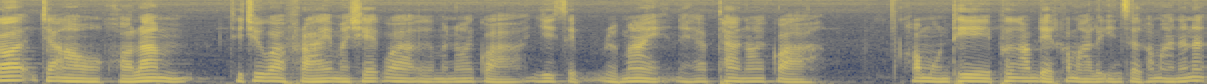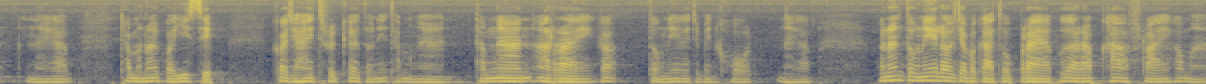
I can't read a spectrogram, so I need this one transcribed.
ก็จะเอาคอลัมน์ที่ชื่อว่า fry มาเช็คว่าเออมันน้อยกว่า 20 หรือไม่นะครับถ้าน้อยกว่าข้อมูลที่เพิ่งอัปเดตเข้ามาหรือ insert เข้ามานั้นนะนะครับถ้ามันน้อยกว่า 20 ก็จะให้ trigger ตัวนี้ทำงานทำงานอะไรก็ตรงนี้ก็จะเป็นโค้ดนะครับ เพราะนั้นตรงนี้เราจะประกาศตัวแปรเพื่อรับค่า fry เข้ามา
